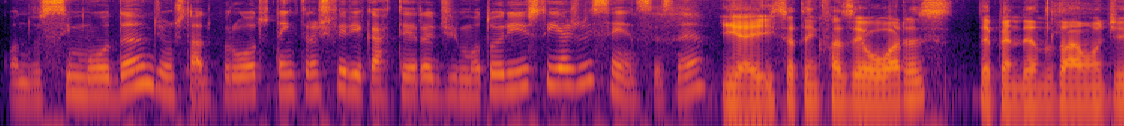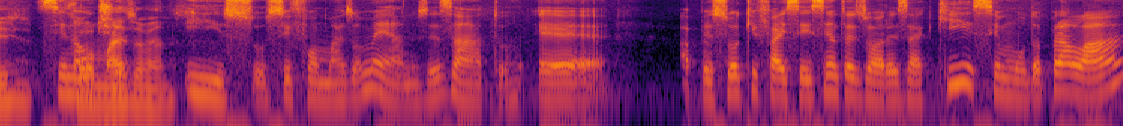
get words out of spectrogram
Quando se muda de um estado para o outro, tem que transferir carteira de motorista e as licenças, né? E aí você tem que fazer horas, dependendo da onde Se não for mais ou menos. Isso, se for mais ou menos, exato. É, a pessoa que faz 600 horas aqui se muda para lá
